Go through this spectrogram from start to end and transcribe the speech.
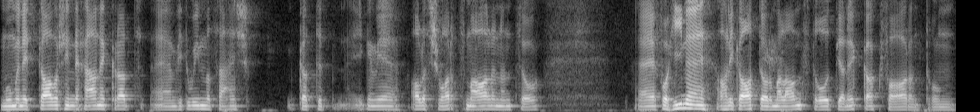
muss man jetzt da wahrscheinlich auch nicht gerade, äh, wie du immer sagst, gerade irgendwie alles schwarz malen und so. Äh, von hinten Alligator Malanz droht ja nicht Gefahr und darum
